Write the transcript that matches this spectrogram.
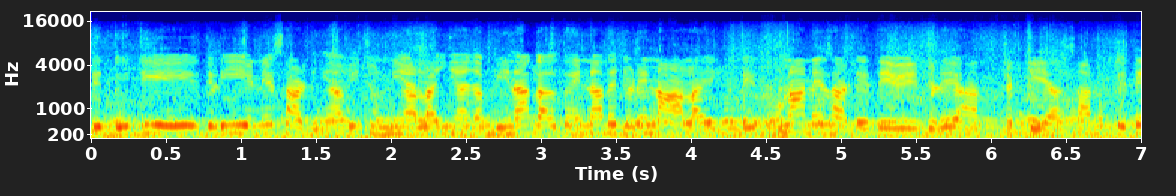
ਤੇ ਦੂਜੀ ਇਹ ਜਿਹੜੀ ਇਹਨੇ ਸਾਡੀਆਂ ਵੀ ਚੁੰਨੀਆਂ ਲਾਈਆਂ ਜਾਂ ਬਿਨਾਂ ਗੱਲ ਤੋਂ ਇਹਨਾਂ ਦੇ ਜਿਹੜੇ ਨਾਲ ਆਏ ਗੁੰਡੇ ਉਹਨਾਂ ਨੇ ਸਾਡੇ ਤੇ ਜਿਹੜੇ ਹੱਥ ਚੱਕੇ ਆ ਸਾਨੂੰ ਕਿਤੇ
